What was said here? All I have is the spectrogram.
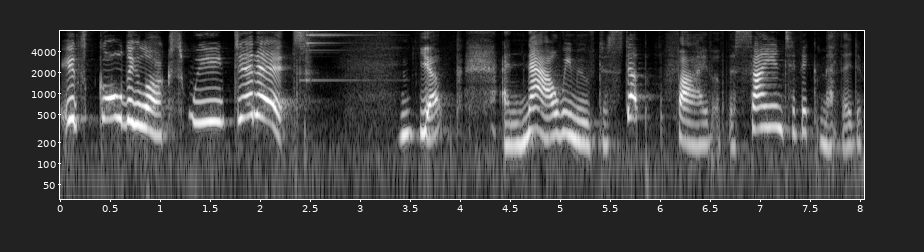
It's Goldilocks. We did it. yep. And now we move to step five of the scientific method.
